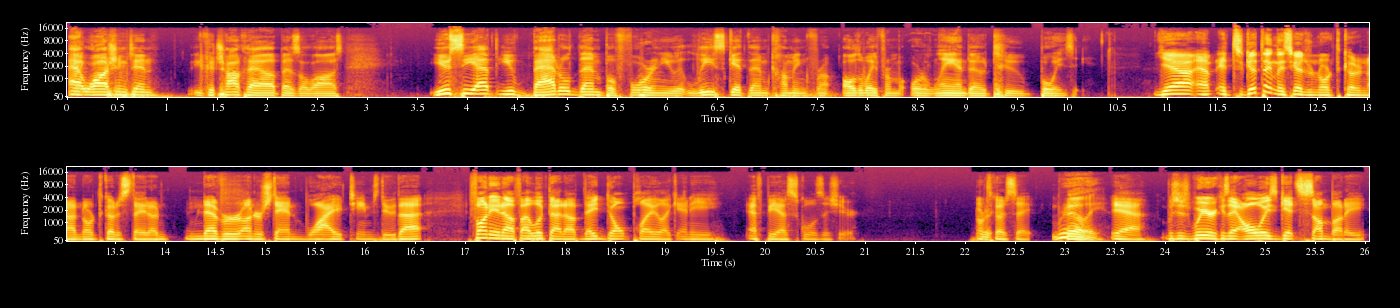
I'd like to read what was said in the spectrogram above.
at Washington, you could chalk that up as a loss. UCF, you battled them before, and you at least get them coming from all the way from Orlando to Boise. Yeah, um, it's a good thing they scheduled North Dakota, not North Dakota State. I never understand why teams do that. Funny enough, I looked that up. They don't play like any FBS schools this year. North Dakota State. Really? Yeah, which is weird because they always get somebody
